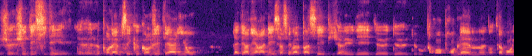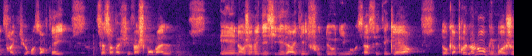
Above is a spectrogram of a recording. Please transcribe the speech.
j'ai décidé. Le, problème c'est que quand j'étais à Lyon la dernière année ça s'est mal passé puis j'avais eu des deux, deux, deux, ou trois problèmes notamment une fracture aux orteils. Ça ça m'a fait vachement mal et non, j'avais décidé d'arrêter le foot de haut niveau, ça c'était clair. Donc après, non, non, mais moi je,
